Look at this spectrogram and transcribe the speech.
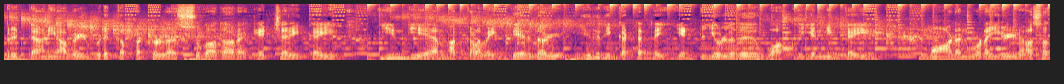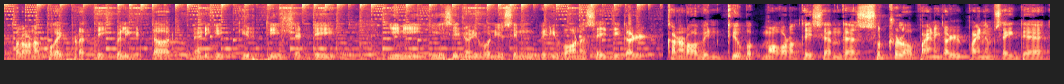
பிரித்தானியாவில் விடுக்கப்பட்டுள்ள சுகாதார எச்சரிக்கை இந்திய மக்களவைத் தேர்தல் இறுதி கட்டத்தை எட்டியுள்ளது வாக்கு எண்ணிக்கை. மாடர்ன் உடையில் அசத்தலான புகைப்படத்தை வெளியிட்டார் நடிகை கீர்த்தி ஷெட்டி. இனி ஈசி டுவெண்டி நியூஸின் விரிவான செய்திகள். கனடாவின் கியூபக் மாகாணத்தை சேர்ந்த சுற்றுலா பயணிகள் பயணம் செய்த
